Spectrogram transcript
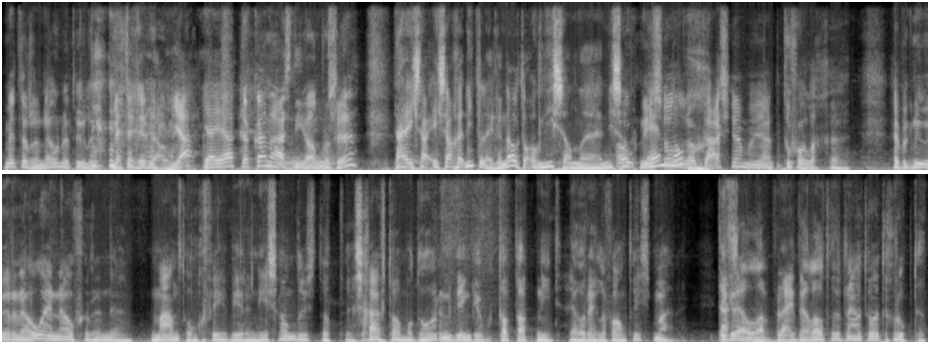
Met de Renault natuurlijk. met de Renault, ja. ja, ja. Dat kan haast niet anders, hè? Ja, ik, zag, ik zag het niet alleen Renault, ook Nissan. Uh, Nissan ook Nissan en, ook Dacia. Maar ja, toevallig uh, heb ik nu een Renault en over een maand ongeveer weer een Nissan. Dus dat schuift allemaal door. En ik denk dat dat niet heel relevant is, maar... Ik wel, rijd wel altijd een auto uit de groep. Dat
